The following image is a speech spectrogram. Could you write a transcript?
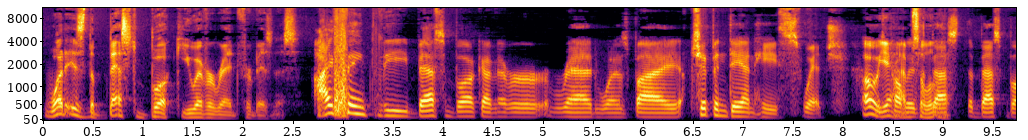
what is the best book you ever read for business? I think the best book I've ever read was by Chip and Dan Heath, Switch. Oh yeah, probably absolutely. the best the best book,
